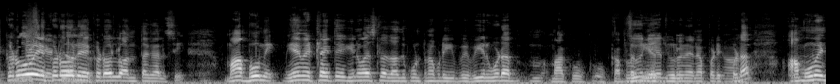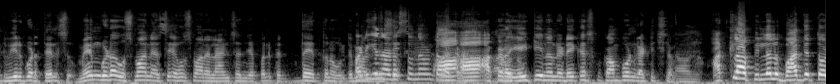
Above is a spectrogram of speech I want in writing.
ఎక్కడో ఎక్కడో ఎక్కడోళ్ళు అంతా కలిసి మా భూమి మేము ఎట్లయితే యూనివర్సిటీలో చదువుకుంటున్నప్పుడు వీరు కూడా మాకు కపుల్ జూనియర్ అయినప్పటికీ కూడా ఆ మూమెంట్ వీరు కూడా తెలుసు మేము కూడా ఉస్మానియా సే ఉస్మానియా ల్యాండ్స్ అని చెప్పని పెద్ద ఎత్తున అక్కడ. ఎయిటీన్ హండ్రెడ్ ఏకర్స్ కాంపౌండ్ కట్టించినాం. అట్లా పిల్లలు బాధ్యతతో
